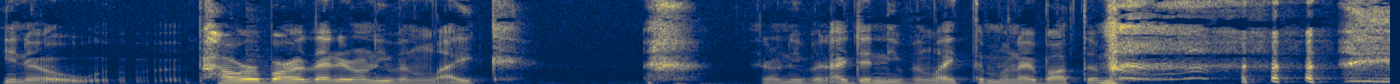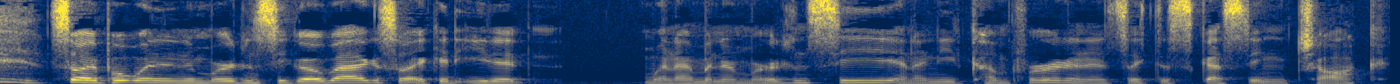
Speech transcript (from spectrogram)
you know, power bar that I don't even like. I don't even, I didn't even like them when I bought them. so I put one in an emergency go bag so I could eat it when I'm in an emergency and I need comfort. And it's like disgusting chalk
